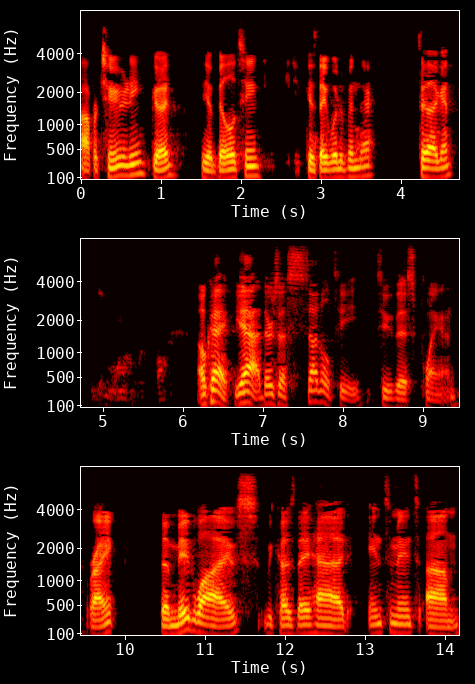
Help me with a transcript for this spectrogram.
Opportunity, good. The ability, because they would have been there. Say that again. Okay, yeah, there's a subtlety to this plan, right? The midwives, because they had intimate um,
